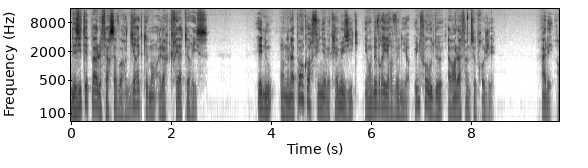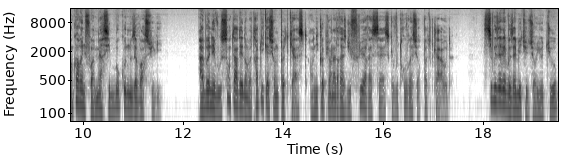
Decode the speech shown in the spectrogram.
n'hésitez pas à le faire savoir directement à leur créatrice. Et nous, on n'en a pas encore fini avec la musique et on devrait y revenir une fois ou deux avant la fin de ce projet. Allez, encore une fois, merci beaucoup de nous avoir suivis. Abonnez-vous sans tarder dans votre application de podcast en y copiant l'adresse du flux RSS que vous trouverez sur PodCloud. Si vous avez vos habitudes sur YouTube,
